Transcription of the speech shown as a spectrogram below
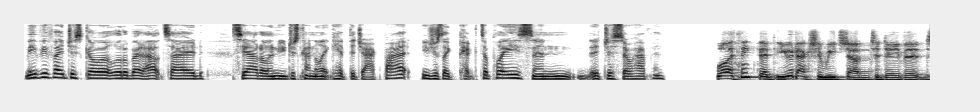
maybe if I just go a little bit outside Seattle and you just kind of like hit the jackpot, you just like picked a place and it just so happened? Well, I think that you had actually reached out to David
